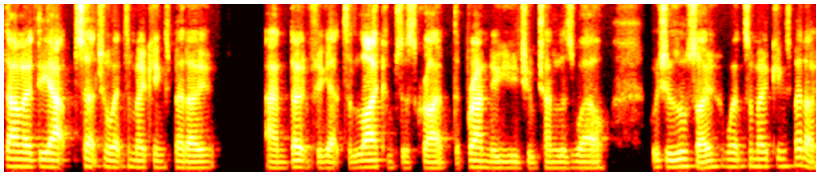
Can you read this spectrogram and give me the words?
download the app, search for Went to Mo Kings Meadow, and don't forget to like and subscribe the brand new YouTube channel as well, which is also Went to Mo Kings Meadow.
